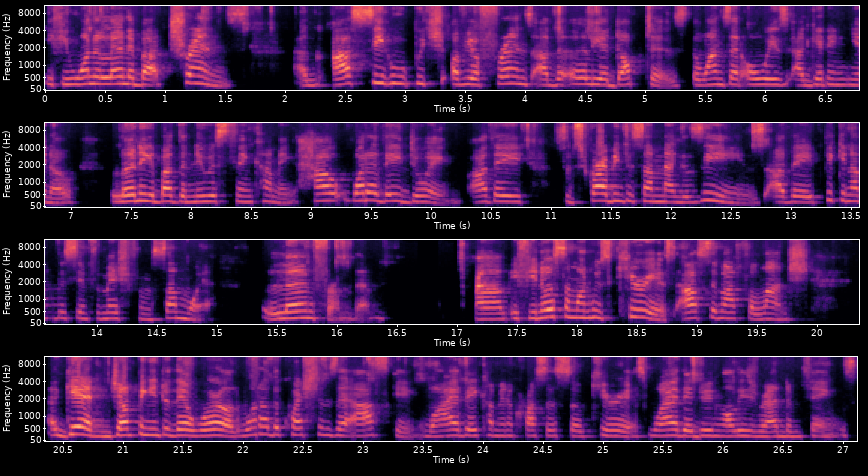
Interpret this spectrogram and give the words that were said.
If you want to learn about trends, uh, ask see who which of your friends are the early adopters, the ones that always are getting, you know, learning about the newest thing coming. How what are they doing? Are they subscribing to some magazines? Are they picking up this information from somewhere? Learn from them. Um, if you know someone who's curious, ask them out for lunch. Again, jumping into their world. What are the questions they're asking? Why are they coming across as so curious? Why are they doing all these random things?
